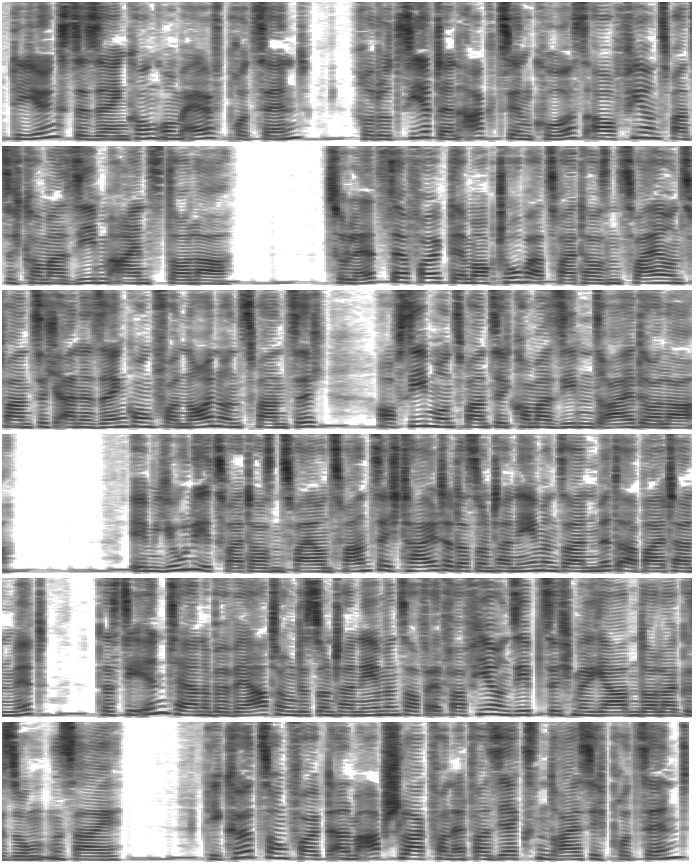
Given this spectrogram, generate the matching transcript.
Die jüngste Senkung um 11 Prozent reduziert den Aktienkurs auf 24,71 Dollar. Zuletzt erfolgte im Oktober 2022 eine Senkung von 29 auf 27,73 Dollar. Im Juli 2022 teilte das Unternehmen seinen Mitarbeitern mit, dass die interne Bewertung des Unternehmens auf etwa 74 Milliarden Dollar gesunken sei. Die Kürzung folgt einem Abschlag von etwa 36 Prozent,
